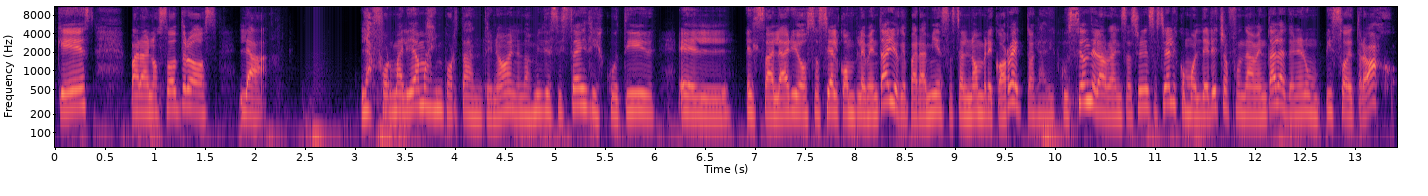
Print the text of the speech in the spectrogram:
que es para nosotros la, la formalidad más importante, ¿no? En el 2016 discutir el, el salario social complementario, que para mí ese es el nombre correcto, es la discusión de las organizaciones sociales como el derecho fundamental a tener un piso de trabajo,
